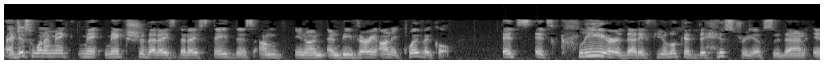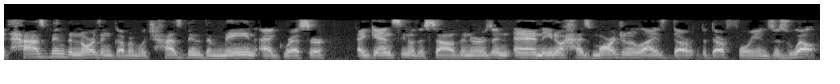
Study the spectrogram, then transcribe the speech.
I just want to make, make make sure that I that I state this, um, you know, and, and be very unequivocal. It's it's clear that if you look at the history of Sudan, it has been the northern government which has been the main aggressor against you know the Southerners and and you know has marginalized Dar- the Darfurians as well.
